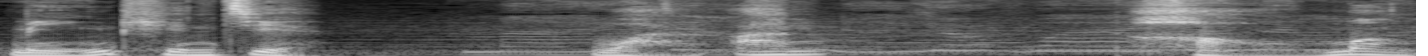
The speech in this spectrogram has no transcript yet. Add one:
明天见，晚安。好梦。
